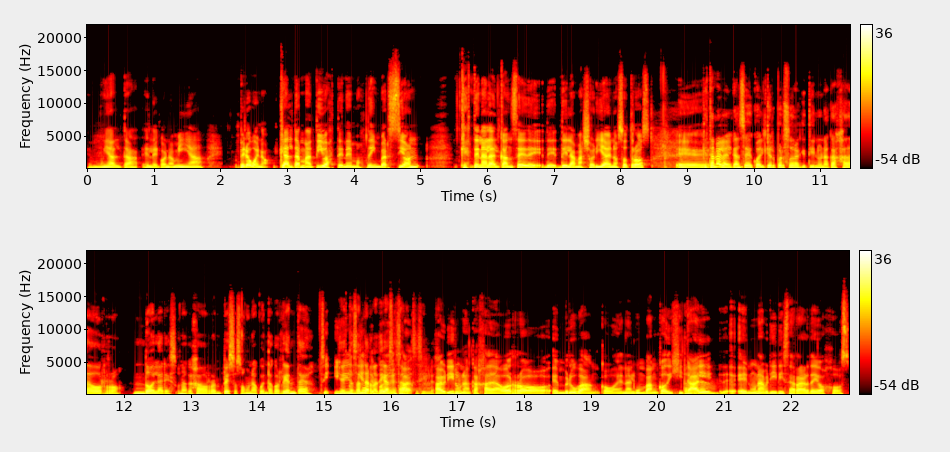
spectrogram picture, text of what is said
eh, muy alta en la economía. Pero bueno, ¿qué alternativas tenemos de inversión que estén al alcance de, de- de la mayoría de nosotros? Eh, Que están al alcance de cualquier persona que tiene una caja de ahorro en dólares, una caja de ahorro en pesos o una cuenta corriente. Sí, y estas alternativas están accesibles. Abrir una caja de ahorro en Brubank o en algún banco digital También. eh, en un abrir y cerrar de ojos.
